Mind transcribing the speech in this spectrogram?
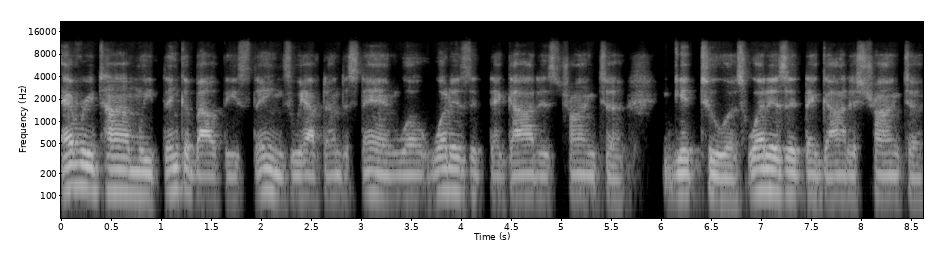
every time we think about these things, we have to understand well, what is it that God is trying to get to us? What is it that God is trying to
